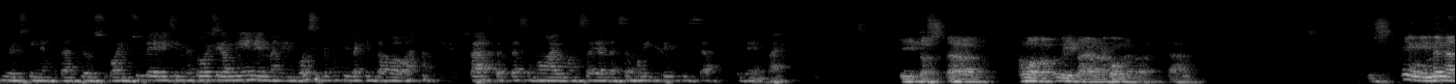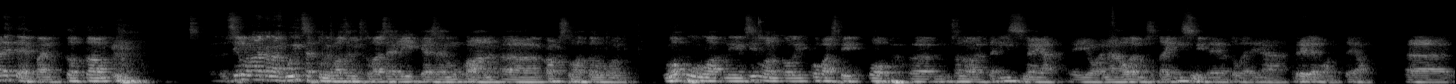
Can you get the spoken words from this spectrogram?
myöskin, että jos vain syleilisimme toisiamme enemmän, niin voisimmeko silläkin tavalla päästä tässä maailmassa ja tässä monikriisissä eteenpäin. Kiitos. Haluaako Liita ja kommentoida tähän? Jos ei, niin mennään eteenpäin. Tota, silloin aikana, kun itse tulin vasemmistolaiseen liikkeeseen mukaan 2000-luvun lopulla, niin silloin oli kovasti pop äh, sanoa, että ismejä ei ole enää olemassa tai ismit eivät ole enää relevantteja äh,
